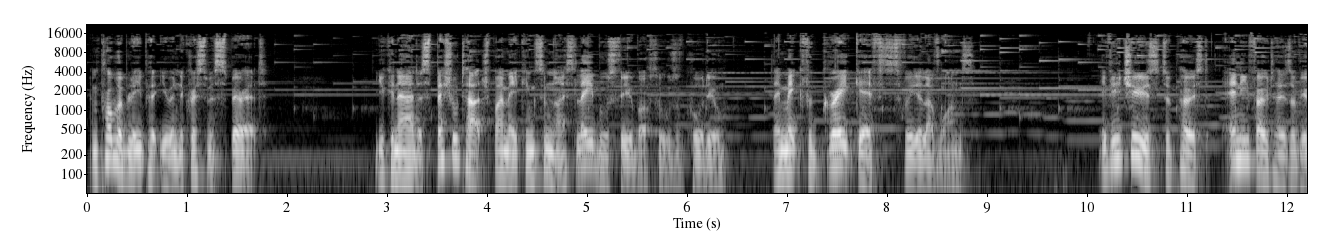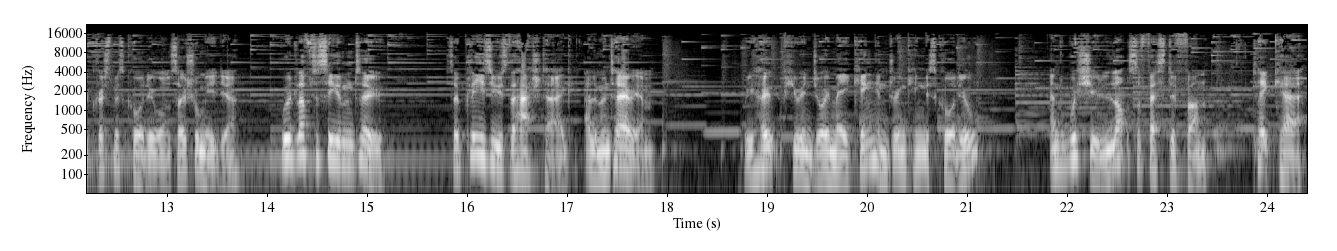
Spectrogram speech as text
and probably put you in the Christmas spirit. You can add a special touch by making some nice labels for your bottles of cordial. They make for great gifts for your loved ones. If you choose to post any photos of your Christmas cordial on social media, we'd love to see them too. So please use the hashtag Alimentarium. We hope you enjoy making and drinking this cordial and wish you lots of festive fun. Take care.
